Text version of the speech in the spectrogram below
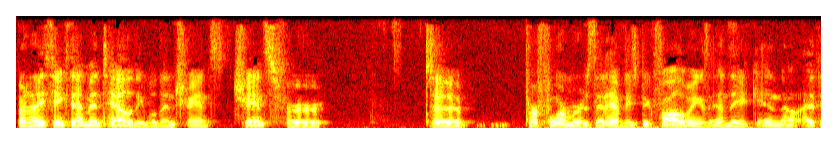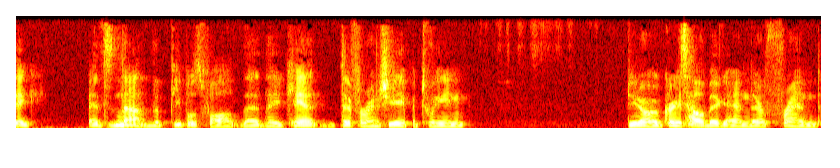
But I think that mentality will then trans- transfer to performers that have these big followings, and they can. I think it's not the people's fault that they can't differentiate between, you know, Grace Helbig and their friend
